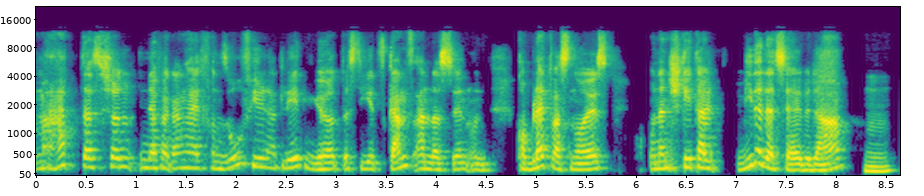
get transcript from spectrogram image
man hat das schon in der Vergangenheit von so vielen Athleten gehört, dass die jetzt ganz anders sind und komplett was Neues. Und dann steht halt wieder dasselbe da. Hm.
